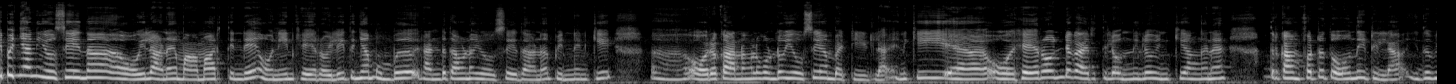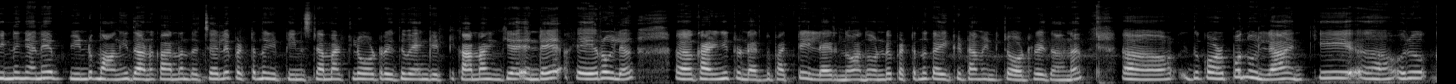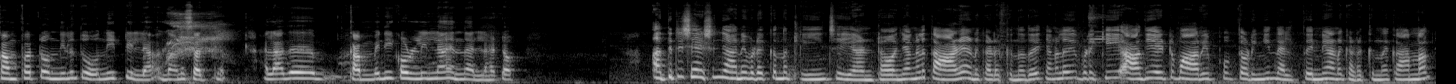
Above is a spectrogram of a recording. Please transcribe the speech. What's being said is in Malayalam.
ഇപ്പം ഞാൻ യൂസ് ചെയ്യുന്ന ഓയിലാണ് മാമാർത്തിന്റെ ഒനിയൻ ഹെയർ ഓയിൽ. ഇത് ഞാൻ മുമ്പ് രണ്ട് തവണ യൂസ് ചെയ്തതാണ്. പിന്നെ എനിക്ക് ഓരോ കാരണങ്ങൾ കൊണ്ട് യൂസ് ചെയ്യാൻ പറ്റിയിട്ടില്ല. എനിക്ക് ഈ ഹെയർ ഓയിലിന്റെ കാര്യത്തിൽ ഒന്നിലും എനിക്ക് അങ്ങനെ അത്ര കംഫർട്ട് തോന്നിയിട്ടില്ല. ഇത് പിന്നെ ഞാൻ വീണ്ടും വാങ്ങിയതാണ്. കാരണം എന്താ വെച്ചാൽ പെട്ടെന്ന് കിട്ടി. ഇൻസ്റ്റാമാറ്റിൽ ഓർഡർ ചെയ്ത് വേഗം കിട്ടി. കാരണം എനിക്ക് എന്റെ ഹെയർ ഓയിൽ കഴിഞ്ഞിട്ടുണ്ടായിരുന്നു. പറ്റയില്ലായിരുന്നു. അതുകൊണ്ട് പെട്ടെന്ന് കൈ കിട്ടാൻ വേണ്ടിയിട്ട് ഓർഡർ ചെയ്തതാണ്. ഇത് കുഴപ്പമൊന്നുമില്ല. എനിക്ക് ഒരു കംഫർട്ട് ഒന്നിലും തോന്നിയിട്ടില്ല എന്നാണ് സത്യം. അല്ലാതെ കമ്പനി കൊള്ളില്ല എന്നല്ല കേട്ടോ. അതിനുശേഷം ഞാൻ ഇവിടേക്ക് ഒന്ന് ക്ലീൻ ചെയ്യാൻ കേട്ടോ ഞങ്ങൾ താഴെയാണ് കിടക്കുന്നത്. ഞങ്ങൾ ഇവിടേക്ക് ആദ്യമായിട്ട് മാറിയപ്പോൾ തുടങ്ങി നിലത്ത് തന്നെയാണ് കിടക്കുന്നത്. കാരണം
